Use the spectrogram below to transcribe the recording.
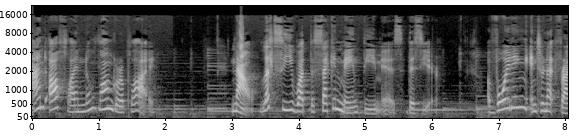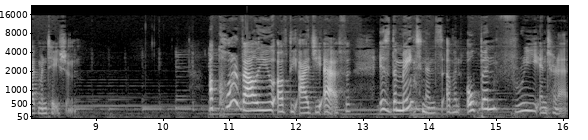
and offline no longer apply. Now, let's see what the second main theme is this year avoiding internet fragmentation. A core value of the IGF is the maintenance of an open, free internet.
